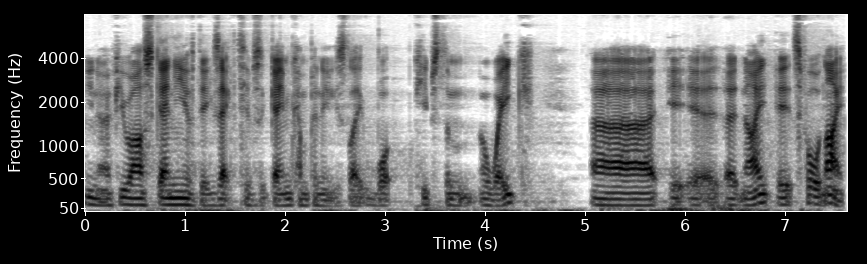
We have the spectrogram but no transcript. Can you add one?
you know, if you ask any of the executives at game companies, like what keeps them awake uh, i i at night, it's Fortnite.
